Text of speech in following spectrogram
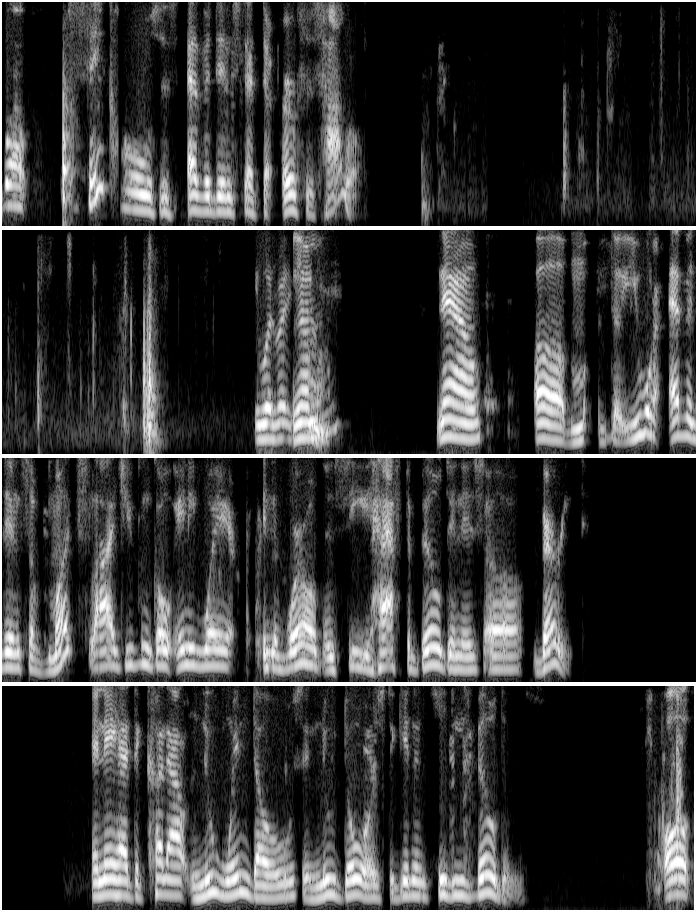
well, sinkholes is evidence that the Earth is hollow. He wasn't ready. You know what I mean? Now, uh, you want evidence of mudslides? You can go anywhere in the world and see half the building is uh buried, and they had to cut out new windows and new doors to get into these buildings. All,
